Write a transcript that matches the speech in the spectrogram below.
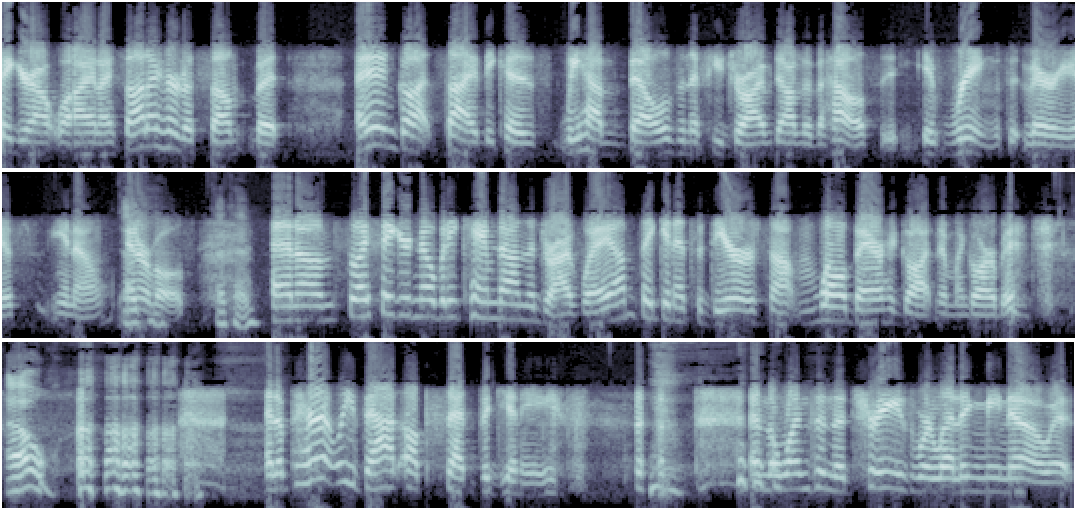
figure out why. And I thought I heard a thump, but I didn't go outside because we have bells, and if you drive down to the house, it, it rings at various, you know, okay. intervals. Okay. And um, so I figured nobody came down the driveway. I'm thinking it's a deer or something. Well, a bear had gotten in my garbage. Oh. and apparently that upset the guineas. and the ones in the trees were letting me know at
